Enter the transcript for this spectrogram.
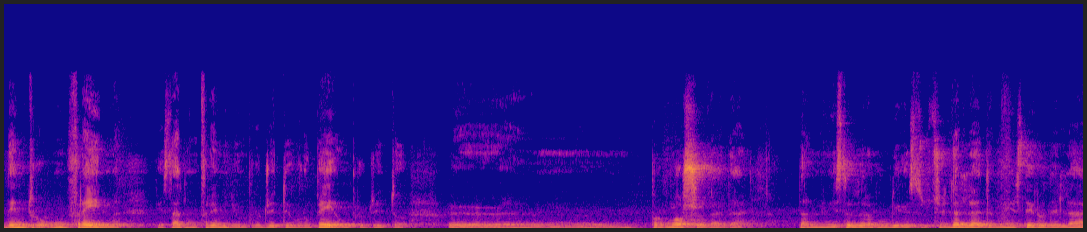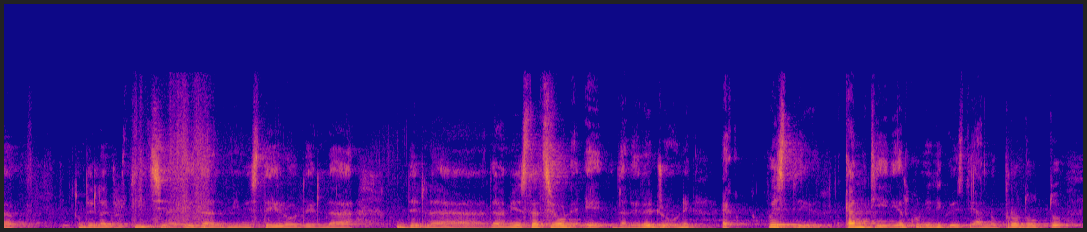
dentro un frame, che è stato un frame di un progetto europeo, un progetto eh, promosso da, da dal Ministero della Pubblica Istruzione, dal, dal Ministero della, della, Giustizia e dal Ministero della, della, dell'amministrazione e dalle regioni, ecco, questi cantieri, alcuni di questi hanno prodotto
